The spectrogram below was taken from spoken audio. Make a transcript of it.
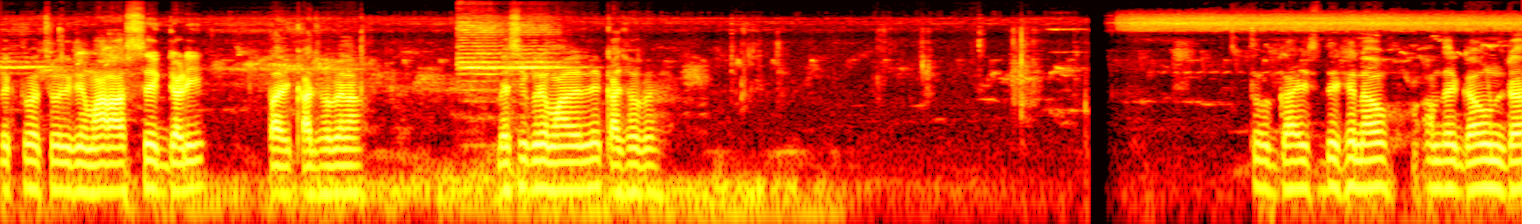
দেখতে পাচ্ছি ওইদিকে মাল আসছে এক গাড়ি, তাই কাজ হবে না। বেশি করে মাল এলে কাজ হবে। তো গাইস দেখে নাও আমাদের গ্রাউন্ডটা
